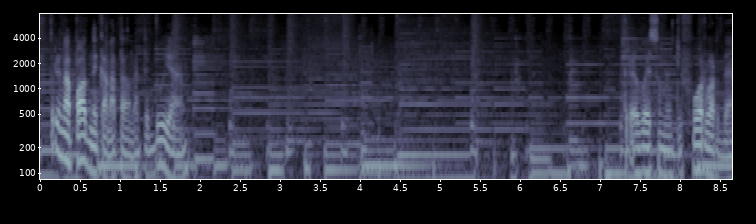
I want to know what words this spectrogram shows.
В Три нападника, напевно, піду я. Треба висунути форварди.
